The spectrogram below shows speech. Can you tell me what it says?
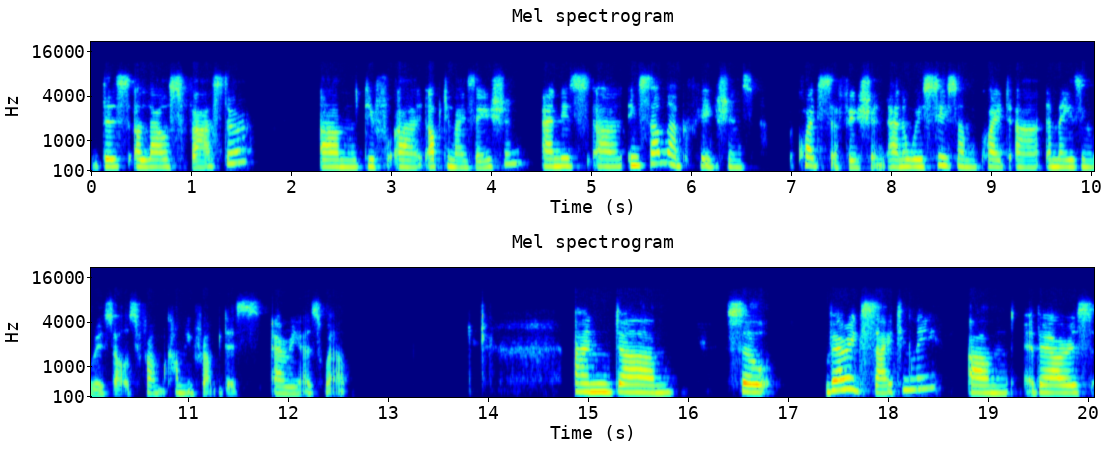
this allows faster um, uh, optimization and it's uh, in some applications quite sufficient. And we see some quite uh, amazing results from coming from this area as well. And um, so very excitingly, um, there's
